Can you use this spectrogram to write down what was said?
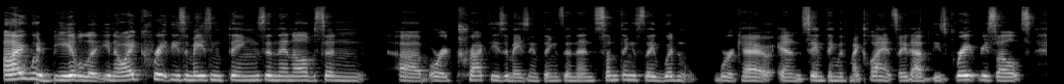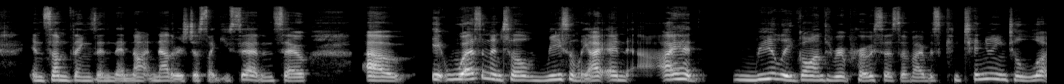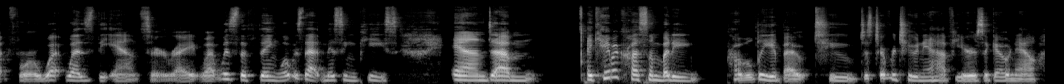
i would be able to you know i create these amazing things and then all of a sudden uh, or attract these amazing things and then some things they wouldn't work out. And same thing with my clients they'd have these great results in some things and then not in others just like you said. And so uh, it wasn't until recently i and i had really gone through a process of i was continuing to look for what was the answer right? What was the thing? What was that missing piece? And um, i came across somebody probably about two just over two and a half years ago now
